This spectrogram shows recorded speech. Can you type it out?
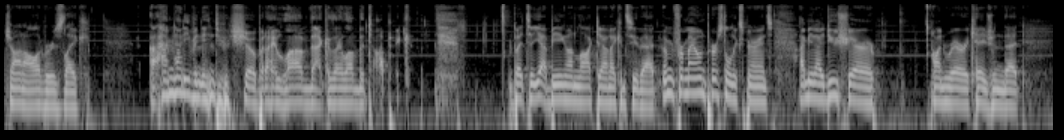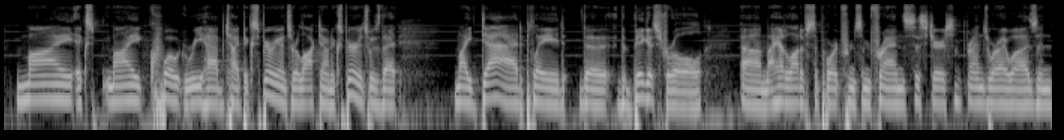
John Oliver's like. I'm not even into his show, but I love that because I love the topic. But uh, yeah, being on lockdown, I can see that. Um, from my own personal experience, I mean, I do share on rare occasion that my ex- my quote rehab type experience or lockdown experience was that my dad played the the biggest role. Um, I had a lot of support from some friends, sisters, some friends where I was, and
